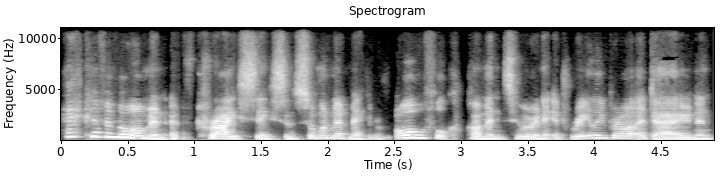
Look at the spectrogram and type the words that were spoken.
heck of a moment of crisis and someone had made an awful comment to her and it had really brought her down. And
